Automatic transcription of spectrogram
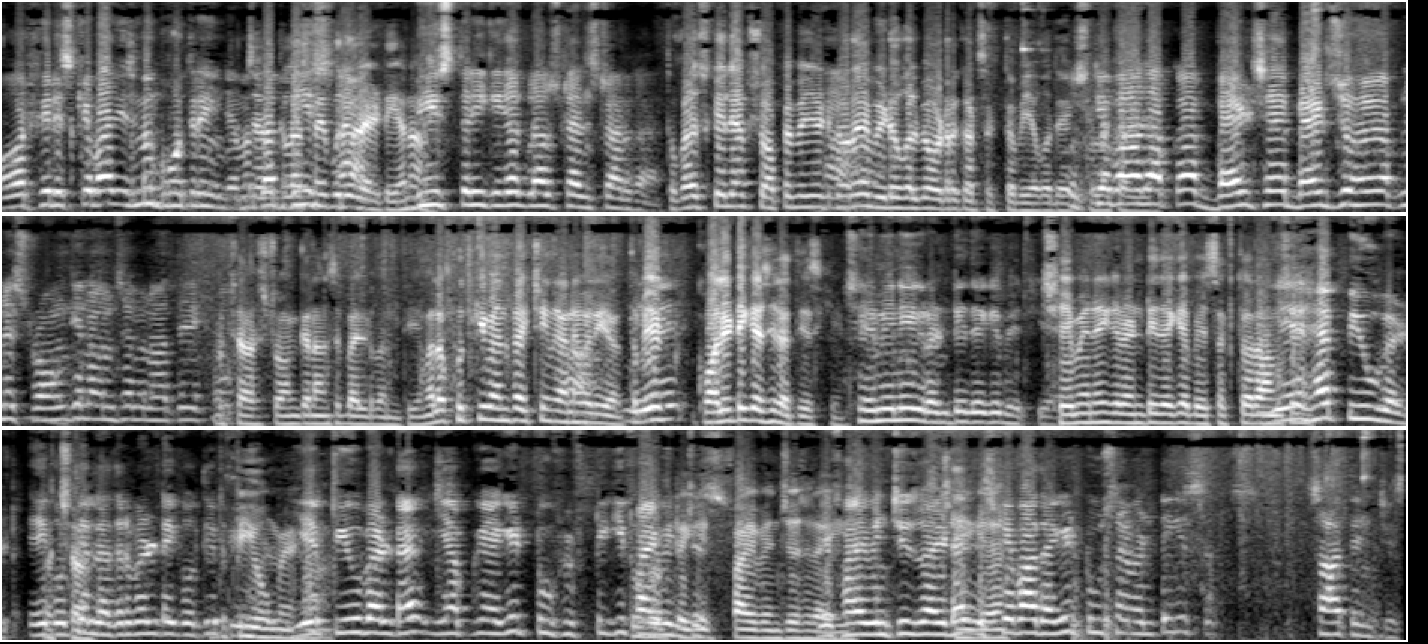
और फिर इसके बाद इसमें बहुत रेंज है अच्छा, मतलब gloves में 20 पूरी हाँ, है ना? 20 तरीके का ग्लव्स टेन स्टार का है। तो क्या इसके लिए आप शॉप पे विज़िट करो या वीडियो कॉल पे ऑर्डर कर सकते हो भैया को देख उसके बाद आपका बेल्ट है बेल्ट जो है अपने स्ट्रॉन्ग के नाम से बनाते हैं। अच्छा स्ट्रॉन्ग के नाम से बेल्ट बनती है। मतलब खुद की मैन्युफैक्चरिंग रहने वाली है। तो भैया क्वालिटी कैसी रहती है इसकी? छह महीने की गारंटी देके बेची छह महीने की गारंटी देके बेच सकते हो आराम ये से? है प्यू बेल्ट एक होती अच्छा। है लेदर बेल्ट एक होती है प्यू में, ये हाँ। प्यू बेल्ट है ये आपकी आएगी 250 की 5 इंचेस फाइव इंचेस ये रहेगी 5 इंचेस वाइड है। इसके बाद आएगी 270 की सात इंचेस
